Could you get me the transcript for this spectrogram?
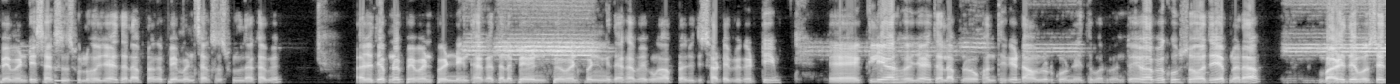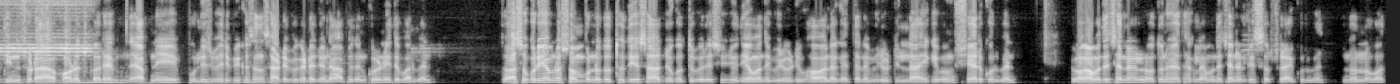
পেমেন্টটি সাকসেসফুল হয়ে যায়, তাহলে আপনাকে পেমেন্ট সাকসেসফুল দেখাবে। আর যদি আপনার পেমেন্ট পেন্ডিং থাকে, তাহলে পেমেন্ট পেন্ডিং দেখাবে এবং আপনার যদি সার্টিফিকেটটি ক্লিয়ার হয়ে যায়, তাহলে আপনি ওখান থেকে ডাউনলোড করে নিতে পারবেন। তো এভাবে খুব সহজেই আপনারা বাড়িতে বসে তিনশো টাকা খরচ করে আপনি পুলিশ ভেরিফিকেশন সার্টিফিকেটের জন্য আবেদন করে নিতে পারবেন। তো আশা করি আমরা সম্পূর্ণ তথ্য দিয়ে সাহায্য করতে পেরেছি। যদি আমাদের ভিডিওটি ভালো লাগে, তাহলে ভিডিওটি লাইক এবং শেয়ার করবেন। এবং আমাদের চ্যানেল নতুন হয়ে থাকলে আমাদের চ্যানেলটি সাবস্ক্রাইব করবেন। ধন্যবাদ।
